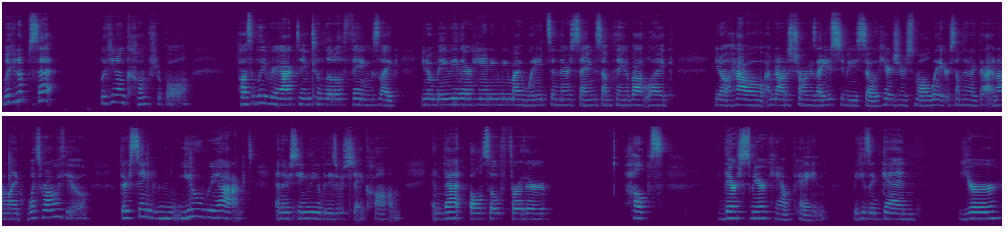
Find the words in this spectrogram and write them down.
looking upset, looking uncomfortable, possibly reacting to little things like, you know, maybe they're handing me my weights and they're saying something about like, you know, how I'm not as strong as I used to be. So here's your small weight or something like that. And I'm like, what's wrong with you? They're seeing you react and they're seeing the abuser stay calm. And that also further helps their smear campaign because again you're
